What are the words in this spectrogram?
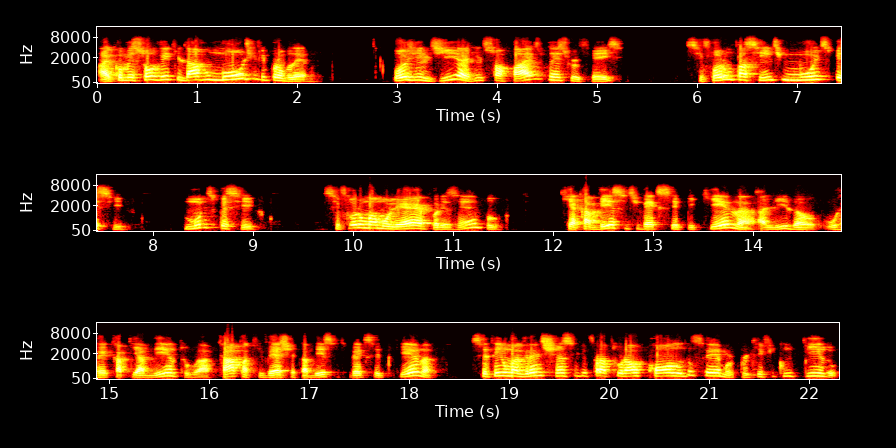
Aí começou a ver que dava um monte de problema. Hoje em dia, a gente só faz o Resurface se for um paciente muito específico. Muito específico. Se for uma mulher, por exemplo, que a cabeça tiver que ser pequena, ali o recapeamento, a capa que veste a cabeça tiver que ser pequena, você tem uma grande chance de fraturar o colo do fêmur, porque fica um pino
